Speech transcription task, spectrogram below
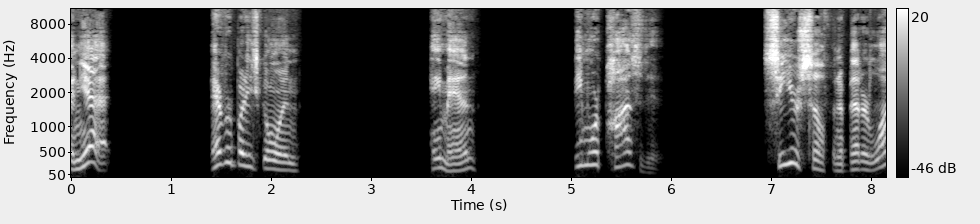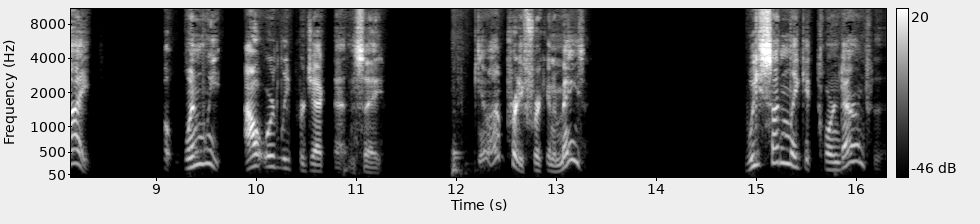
And yet, everybody's going, hey, man, be more positive. See yourself in a better light. But when we outwardly project that and say, you know, I'm pretty freaking amazing we suddenly get torn down for that.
